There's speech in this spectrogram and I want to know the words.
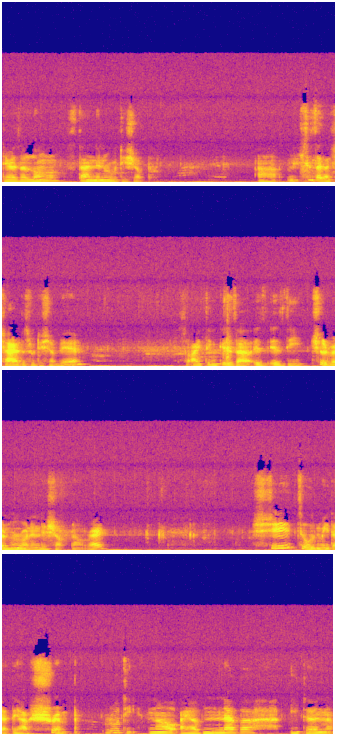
there's a long standing roti shop. Uh, since I was a child, this roti shop there. So I think is a is is the children who run in the shop now, right? She told me that they have shrimp roti. Now I have never eaten,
